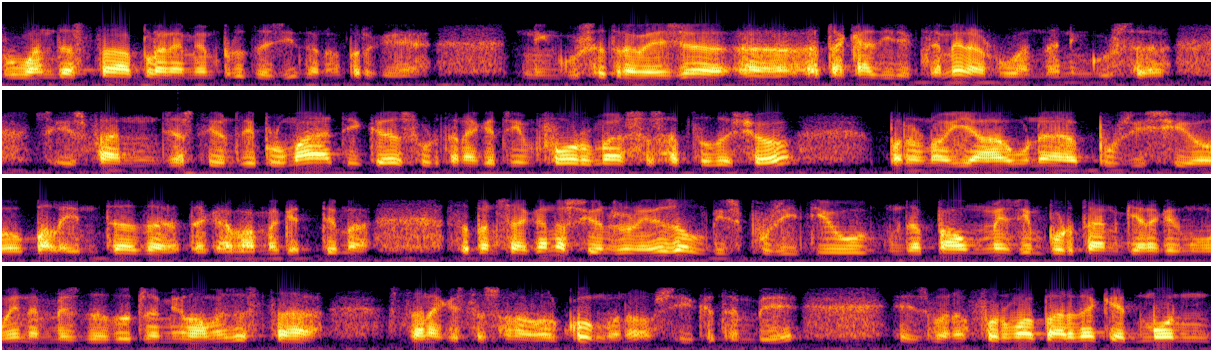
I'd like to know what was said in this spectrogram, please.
Ruanda està plenament protegida, no?, perquè ningú s'atreveix a, a atacar directament a Ruanda, ningú se... O sigui, es fan gestions diplomàtiques, surten aquests informes, se sap tot això, però no hi ha una posició valenta d'acabar amb aquest tema. Has de pensar que Nacions Unides el dispositiu de pau més important que hi ha en aquest moment, amb més de 12.000 homes, està, està en aquesta zona del Congo, no? O sigui que també és, bueno, forma part d'aquest món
